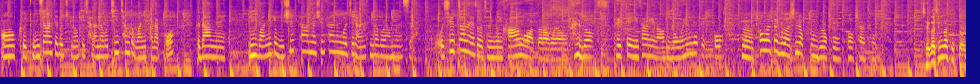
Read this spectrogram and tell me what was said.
어, 그 동생한테도 줄넘기 잘한다고 칭찬도 많이 받았고 그 다음에 음, 만약에 뭐 실패하면 실패하는 거지라는 생각을 한번 했어요. 어, 실전에서 전좀 강한 것 같더라고요. 그래서 100개 이상이 나와서 너무 행복했고 그 처음 할 때보다 실력 좀 늘었고 더 잘 들어. 제가 생각했던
